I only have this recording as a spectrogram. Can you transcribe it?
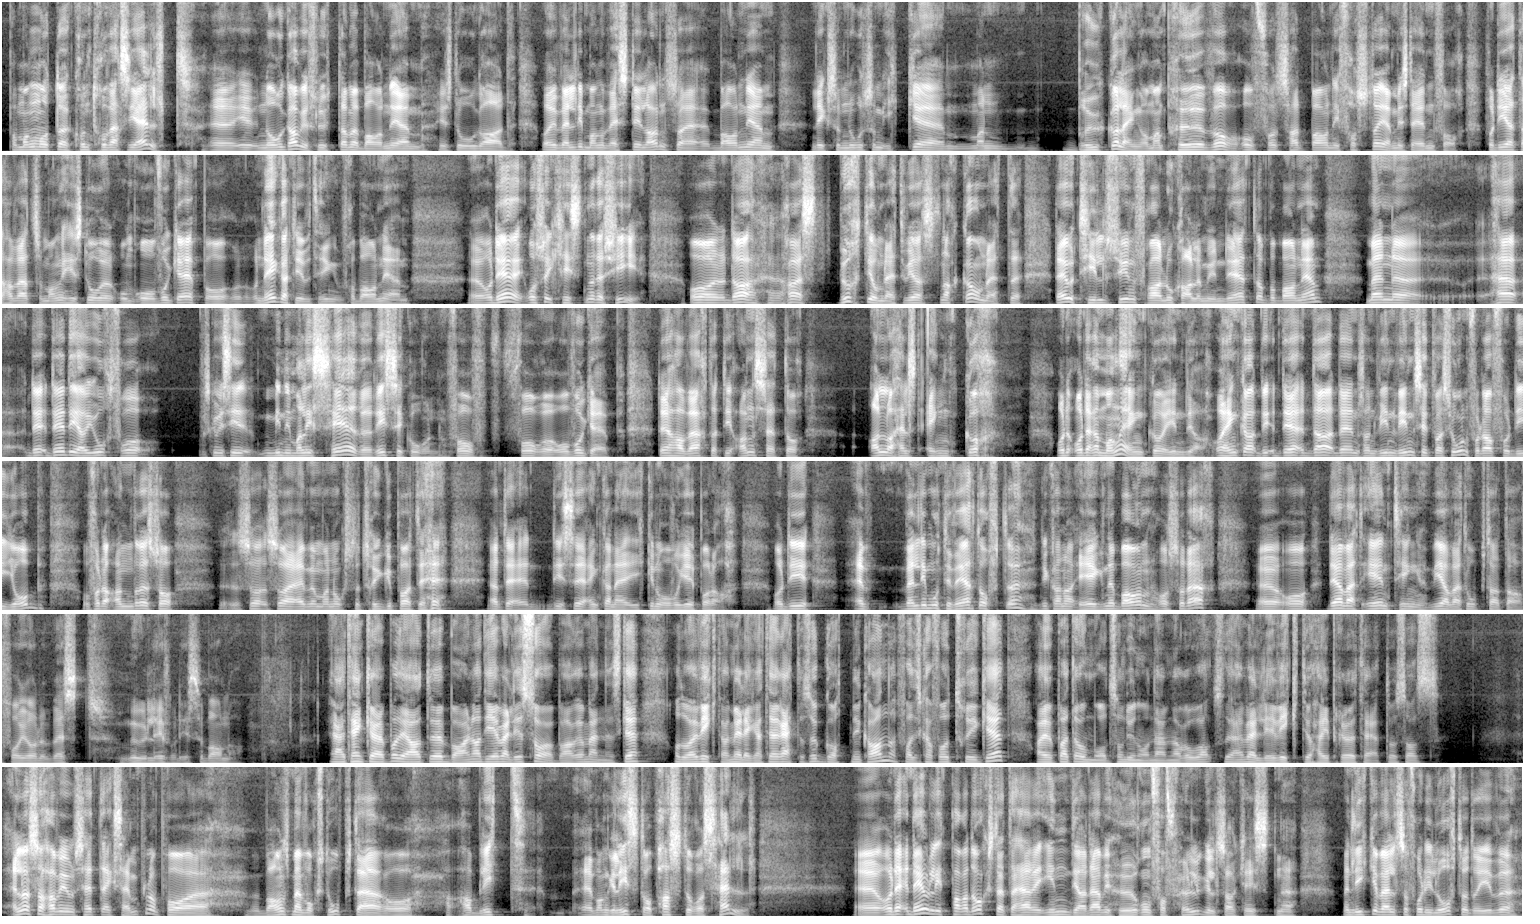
på mange måter kontroversielt. Eh, Norge har vi slutta med barnehjem i stor grad. Og i veldig mange vestlige land så er barnehjem liksom noe som ikke man bruker lenger. Man prøver å få satt barn i fosterhjem istedenfor. Fordi at det har vært så mange historier om overgrep og, og negative ting fra barnehjem. Eh, og det er også i kristen regi. Og da har jeg spurt dem om dette, vi har snakka om dette. Det er jo tilsyn fra lokale myndigheter på barnehjem. Men uh, her, det, det, de har gjort for å skal vi si, minimalisere risikoen for, for overgrep, det har vært at de ansetter aller helst enker. Og det, og det er mange enker i India. Og enker, det, det, det er en sånn vinn-vinn-situasjon, for da får de jobb. Og for det andre så, så, så er man nokså trygge på at, at disse enkene er ikke noen overgripere. Og de er veldig motivert ofte. De kan ha egne barn også der. Eh, og det har vært én ting vi har vært opptatt av for å gjøre det best mulig for disse barna. Jeg tenker på det at Barna de er veldig sårbare mennesker, og da er det viktig at vi legger til rette så godt vi kan for at de skal få trygghet er jo på et område som du nå nevner, Roald. Så det er en veldig viktig og høy prioritet hos oss. Ellers så har vi jo sett eksempler på eh, barn som er vokst opp der og har blitt evangelister og pastorer selv. Eh, og det, det er jo litt paradoks dette her i India, der vi hører om forfølgelse av kristne. Men likevel så får de lov til å drive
